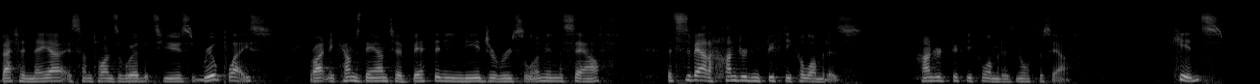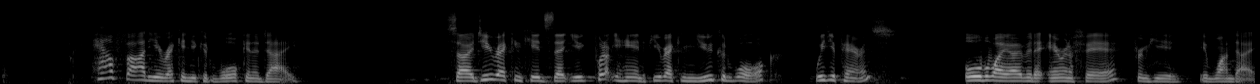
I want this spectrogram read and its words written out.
Batania is sometimes the word that's used, real place, right? And he comes down to Bethany near Jerusalem in the south. This is about 150 kilometres, 150 kilometres north to south. Kids, how far do you reckon you could walk in a day? So, do you reckon, kids, that you put up your hand if you reckon you could walk with your parents all the way over to Erina Fair from here in one day?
